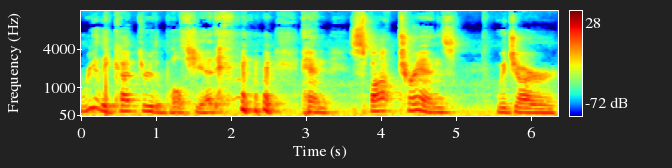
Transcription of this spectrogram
really cut through the bullshit and spot trends which are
